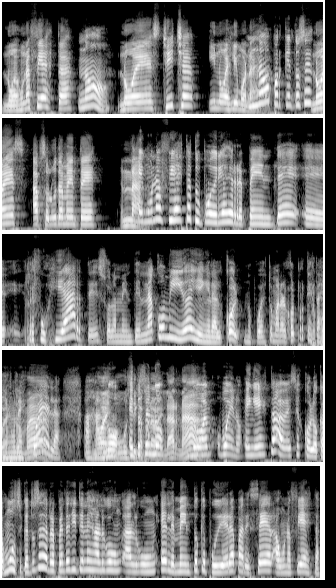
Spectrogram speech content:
no es una fiesta, No. no es chicha y no es limonada. No, porque entonces No es absolutamente nada. en una fiesta tú podrías de repente eh, refugiarte solamente en la comida y en el alcohol. No puedes tomar alcohol porque No estás en una tomar. escuela. Ajá, No hay música para bailar, nada. hay- bueno, en esta a veces coloca música. Entonces de repente allí tienes algún, algún elemento que pudiera parecer a una fiesta.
